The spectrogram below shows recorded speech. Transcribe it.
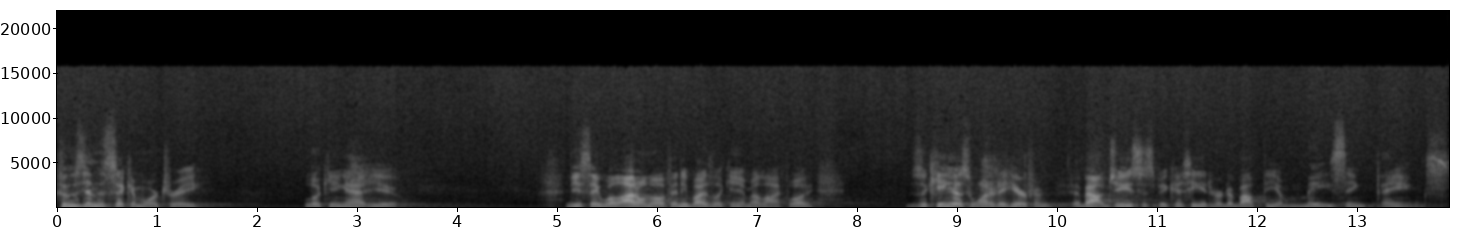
Who's in the sycamore tree looking at you? And you say, Well, I don't know if anybody's looking at my life. Well, Zacchaeus wanted to hear from, about Jesus because he had heard about the amazing things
